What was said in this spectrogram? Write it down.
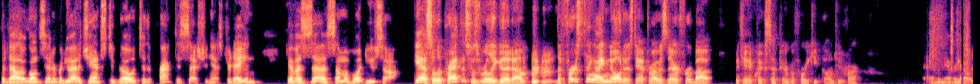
the Dollar Loan Center. But you had a chance to go to the practice session yesterday and give us uh, some of what you saw. Yeah, so the practice was really good. Um, the first thing I noticed after I was there for about, me take a quick step here before we keep going too far. And we never know.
